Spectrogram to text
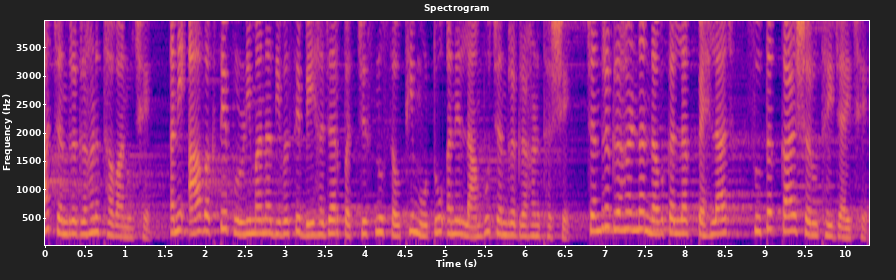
આ ચંદ્રગ્રહણ થવાનું છે. અને આ વખતે પૂર્ણિમાના દિવસે બે હજાર પચીસનું સૌથી મોટું અને લાંબુ ચંદ્રગ્રહણ થશે. ચંદ્રગ્રહણના નવ કલાક પહેલા જ સૂતકકાળ શરૂ થઈ જાય છે.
